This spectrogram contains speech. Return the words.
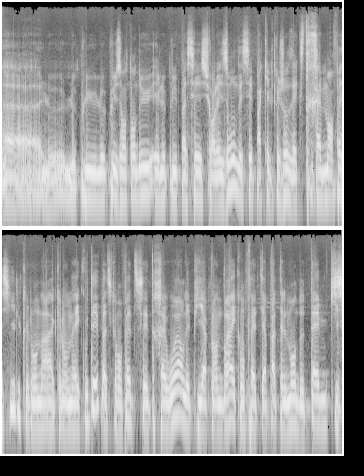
le, le plus, le plus entendu et le plus passé sur les ondes, et c'est pas quelque chose d'extrêmement facile que l'on a, que l'on a écouté, parce qu'en fait c'est très world, et puis il y a plein de breaks, en fait, il n'y a pas tellement de thèmes qui,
